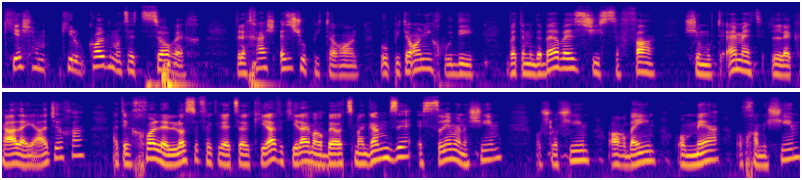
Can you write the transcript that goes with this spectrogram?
כי יש, המ- כאילו, כל אתה מוצא צורך, ולך יש איזשהו פתרון, והוא פתרון ייחודי, ואתה מדבר באיזושהי שפה שמותאמת לקהל היעד שלך, אתה יכול ללא ספק לייצר קהילה, וקהילה עם הרבה עוצמה. גם אם זה 20 אנשים, או 30, או 40, או 100, או 50,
